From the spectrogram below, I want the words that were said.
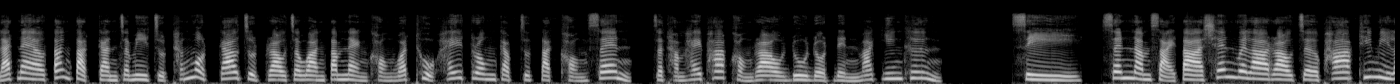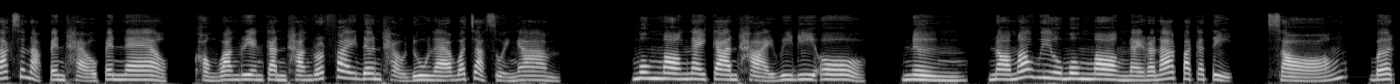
และแนวตั้งตัดกันจะมีจุดทั้งหมด 9 จุดเราจะวางตำแหน่งของวัตถุให้ตรงกับจุดตัดของเส้น จะทำให้ภาพของเราดูโดดเด่นมากยิ่งขึ้น 4. เส้นนำสายตาเช่นเวลาเราเจอภาพที่มีลักษณะเป็นแถวเป็นแนว ของวางเรียงกันทางรถไฟเดินแถวดูแล้วว่าจะสวยงาม มุมมองในการถ่ายวิดีโอ 1. Normal view มุมมองในระนาบปกติ 2. bird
